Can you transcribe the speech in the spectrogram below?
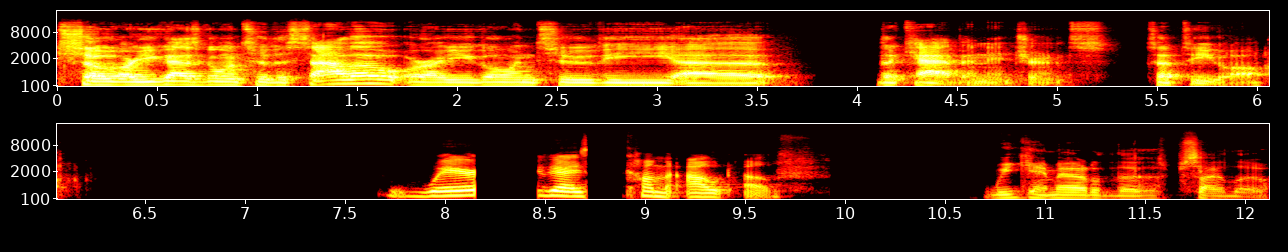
so, are you guys going to the silo or are you going to the uh the cabin entrance? It's up to you all. Where do you guys come out of? We came out of the silo.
